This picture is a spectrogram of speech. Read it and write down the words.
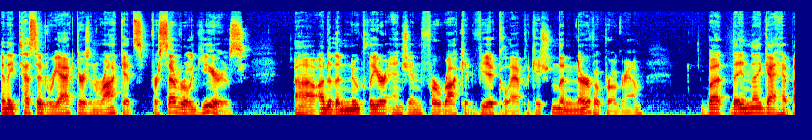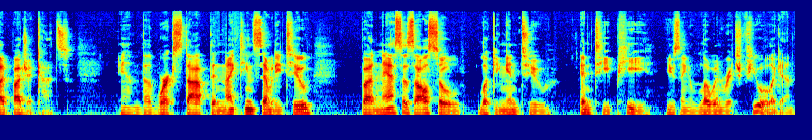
And they tested reactors and rockets for several years uh, under the Nuclear Engine for Rocket Vehicle application, the NERVA program. But then they got hit by budget cuts. And the work stopped in 1972. But NASA's also looking into NTP using low enriched fuel again.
